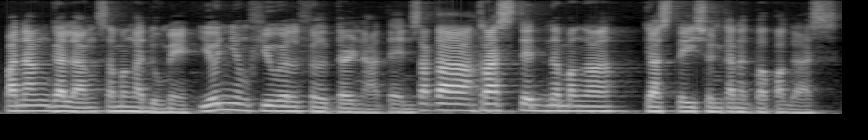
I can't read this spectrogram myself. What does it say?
pananggalang sa mga dumi. Yun yung fuel filter natin. Saka trusted na mga gas station ka nagpapagas.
